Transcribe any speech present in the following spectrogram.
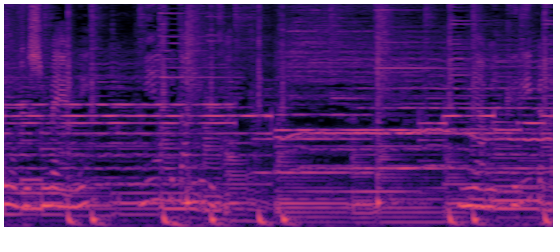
εγκλωβισμένη μία πεταλούδα. Μια μικρή πεταλούδα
